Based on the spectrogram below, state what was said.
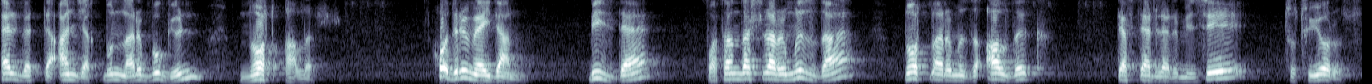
elbette ancak bunları bugün not alır. Hodri meydan. Biz de vatandaşlarımız da notlarımızı aldık, defterlerimizi tutuyoruz.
